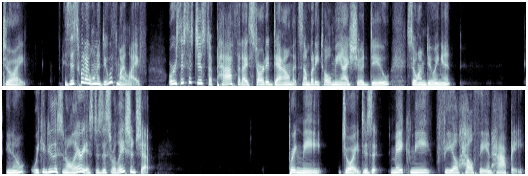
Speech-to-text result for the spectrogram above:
joy? Is this what I want to do with my life? Or is this just a path that I started down that somebody told me I should do? So I'm doing it. You know, we can do this in all areas. Does this relationship bring me joy? Does it make me feel healthy and happy?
